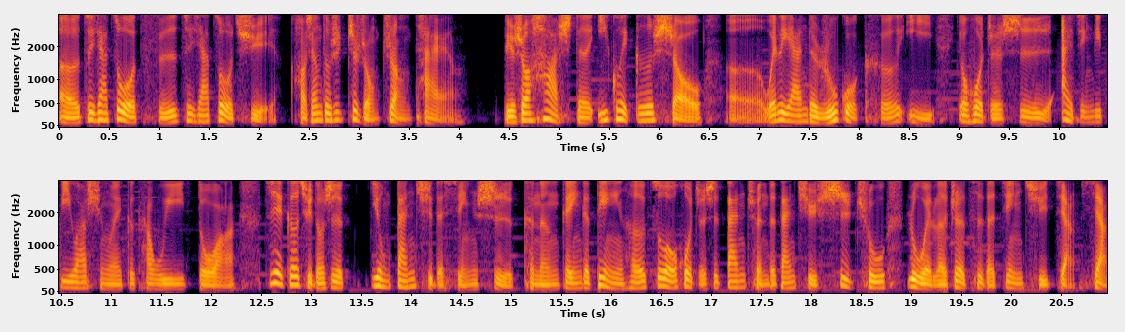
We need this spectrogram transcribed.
呃，最佳作词、最佳作曲，好像都是这种状态啊。比如说 Hush 的衣柜歌手，呃，韦礼安的如果可以，又或者是爱情里比我想的更卡为多啊，这些歌曲都是用单曲的形式，可能跟一个电影合作，或者是单纯的单曲试出，入围了这次的金曲奖项。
